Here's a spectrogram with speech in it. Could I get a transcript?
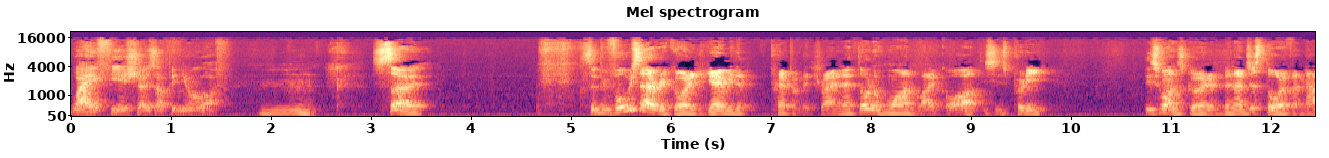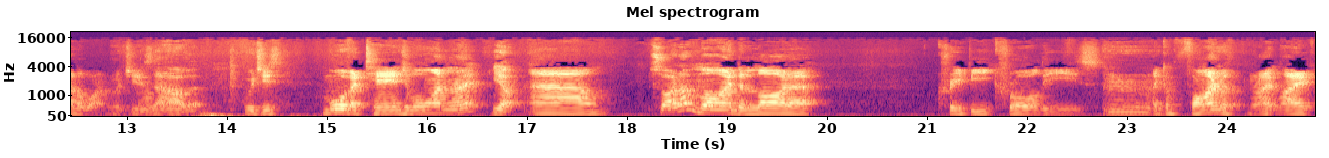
way fear shows up in your life. Mm. So, so before we started recording, you gave me the prep of this, right? And I thought of one like, oh, this is pretty. This one's good, and then I just thought of another one, which is um, which is more of a tangible one, right? Yeah. Um, so I don't mind a lot of creepy crawlies. Mm. Like I'm fine with them, right? Like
